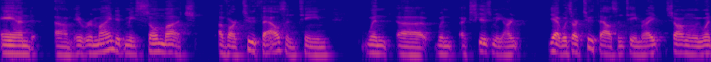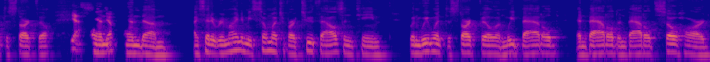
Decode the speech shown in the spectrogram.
And um, it reminded me so much of our 2000 team when, uh, when, excuse me, our, yeah, it was our 2000 team, right, Sean, when we went to Starkville. Yes. And, yep. and, um, I said it reminded me so much of our 2000 team when we went to Starkville and we battled and battled and battled so hard.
